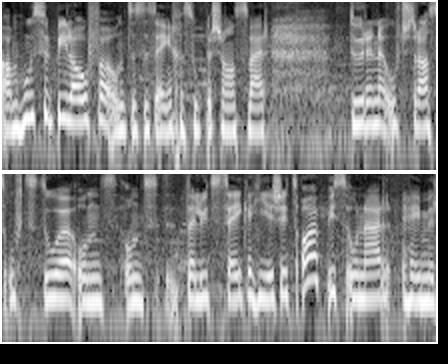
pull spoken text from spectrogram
am Haus vorbeilaufen und dass es eigentlich eine super Chance wäre, Türen auf die Straße aufzutun und, und den Leuten zu zeigen, hier ist jetzt auch etwas. Und dann haben wir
